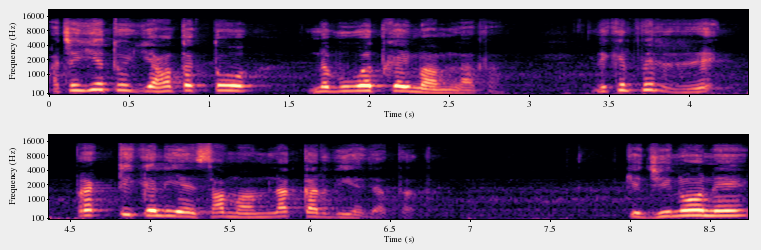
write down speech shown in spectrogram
اچھا یہ تو یہاں تک تو نبوت کا ہی معاملہ تھا۔ لیکن پھر پریکٹیکلی ایسا معاملہ کر دیا جاتا تھا کہ جنہوں نے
